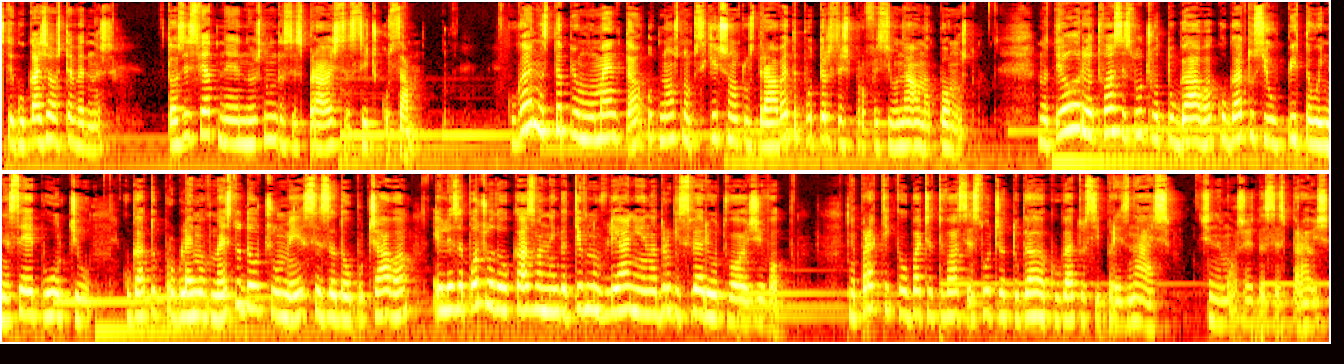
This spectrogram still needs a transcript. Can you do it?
Ще го кажа още веднъж. В този свят не е нужно да се справяш с всичко сам. Кога е настъпил момента относно психичното здраве да потърсиш професионална помощ? На теория това се случва тогава, когато си опитал и не се е получил, когато проблема вместо да очуми се задълбочава или започва да оказва негативно влияние на други сфери от твоя живот. На практика обаче това се случва тогава, когато си признаеш, че не можеш да се справиш.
